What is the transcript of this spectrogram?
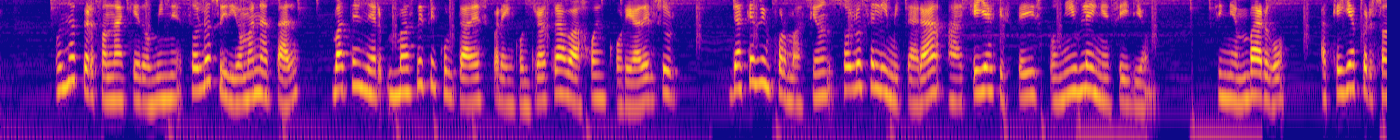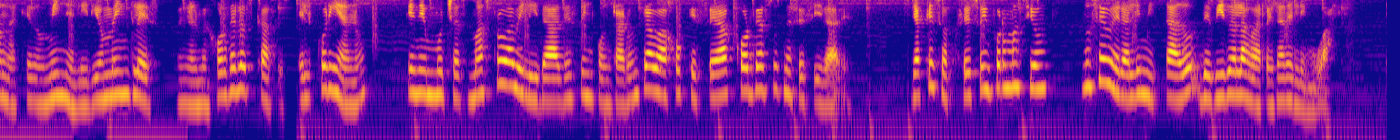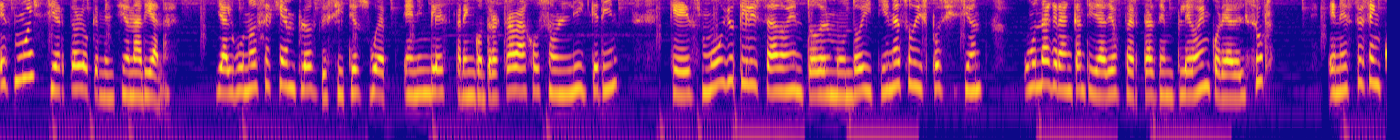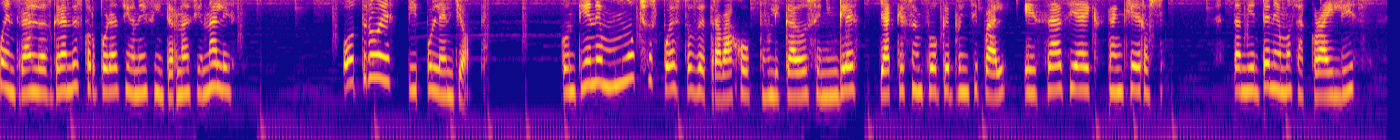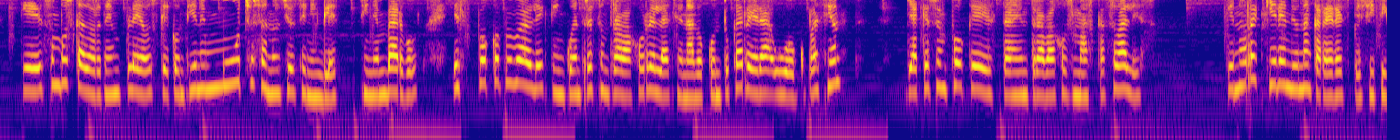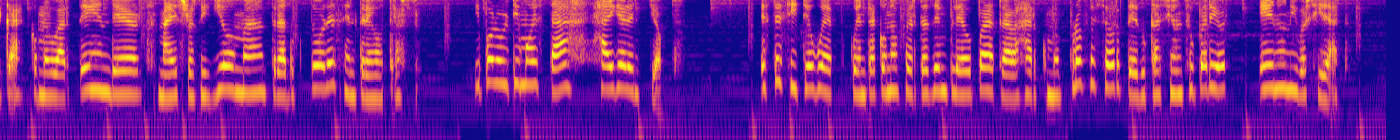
una persona que domine solo su idioma natal va a tener más dificultades para encontrar trabajo en Corea del Sur, ya que su información solo se limitará a aquella que esté disponible en ese idioma. Sin embargo, aquella persona que domine el idioma inglés o en el mejor de los casos el coreano, tiene muchas más probabilidades de encontrar un trabajo que sea acorde a sus necesidades, ya que su acceso a información no se verá limitado debido a la barrera del lenguaje. Es muy cierto lo que menciona Diana y algunos ejemplos de sitios web en inglés para encontrar trabajo son LinkedIn, que es muy utilizado en todo el mundo y tiene a su disposición una gran cantidad de ofertas de empleo en Corea del Sur. En este se encuentran las grandes corporaciones internacionales. Otro es People and Job. Contiene muchos puestos de trabajo publicados en inglés, ya que su enfoque principal es hacia extranjeros. También tenemos a Craigslist, que es un buscador de empleos que contiene muchos anuncios en inglés. Sin embargo, es poco probable que encuentres un trabajo relacionado con tu carrera u ocupación, ya que su enfoque está en trabajos más casuales, que no requieren de una carrera específica, como bartenders, maestros de idioma, traductores, entre otros. Y por último está Higher Jobs. Este sitio web cuenta con ofertas de empleo para trabajar como profesor de educación superior en universidad.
